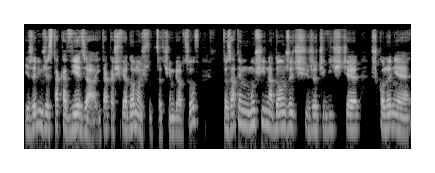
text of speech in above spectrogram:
jeżeli już jest taka wiedza i taka świadomość wśród przedsiębiorców, to zatem musi nadążyć rzeczywiście szkolenie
